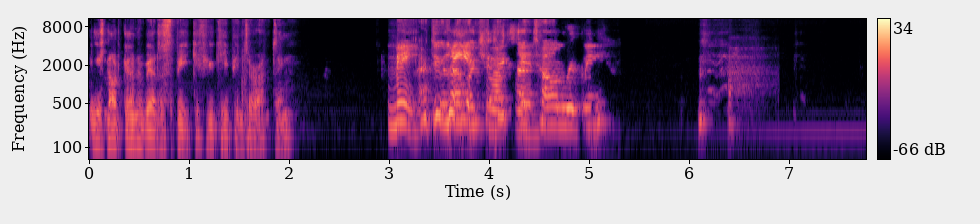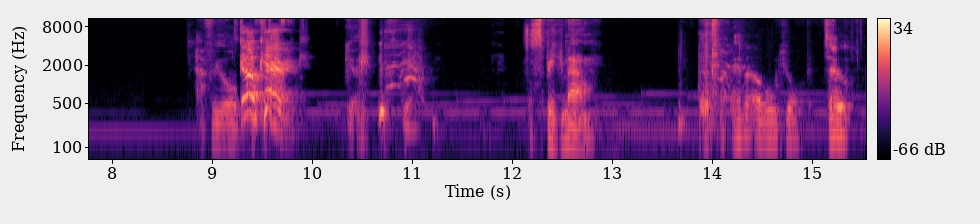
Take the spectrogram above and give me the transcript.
He's not going to be able to speak if you keep interrupting. Me. I do love when you fix that interrupting. tone with me. Have we all Go, Carrick. good? Speak now. If I ever hold your so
